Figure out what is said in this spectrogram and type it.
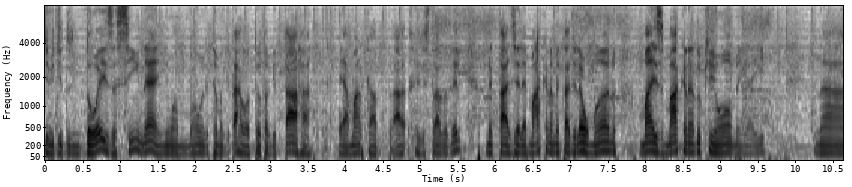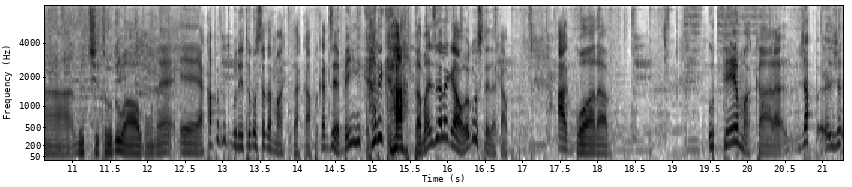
dividido em dois, assim, né? Em uma mão ele tem uma guitarra, na outra guitarra, é a marca registrada dele. Metade ele é máquina, metade ele é humano, mais máquina do que homem aí na, no título do álbum, né? É, a capa é muito bonita, eu gostei da da capa. Quer dizer, é bem caricata, mas é legal, eu gostei da capa. Agora, o tema, cara, já, já,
